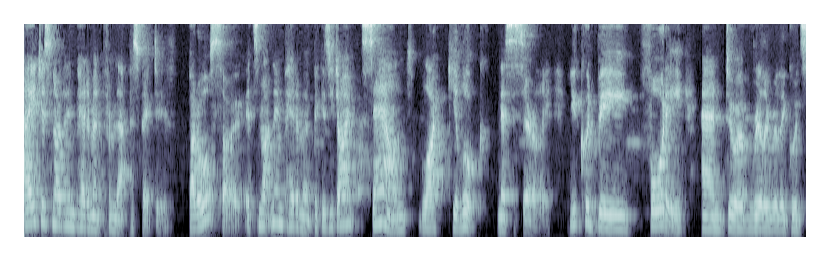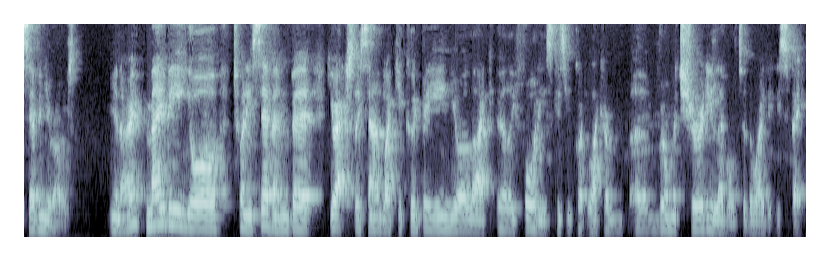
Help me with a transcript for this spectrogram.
age is not an impediment from that perspective but also it's not an impediment because you don't sound like you look necessarily. You could be 40 and do a really really good seven year old you know? Maybe you're 27 but you actually sound like you could be in your like early 40s because you've got like a, a real maturity level to the way that you speak.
